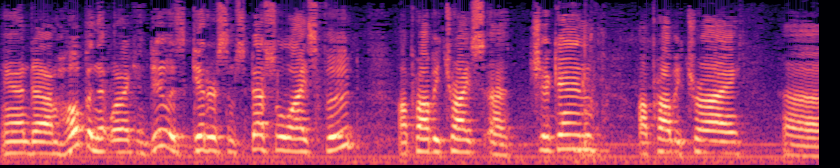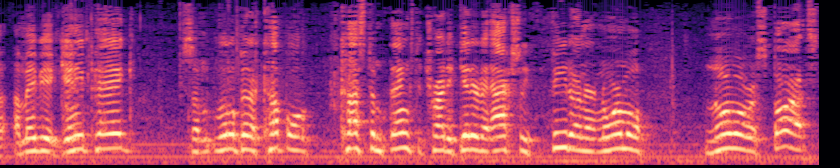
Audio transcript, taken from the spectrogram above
And uh, I'm hoping that what I can do is get her some specialized food. I'll probably try uh, chicken, I'll probably try uh, maybe a guinea pig, some little bit, a couple custom things to try to get her to actually feed on her normal, normal response.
